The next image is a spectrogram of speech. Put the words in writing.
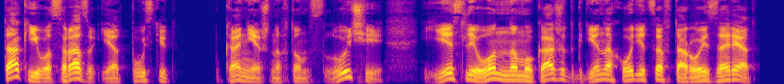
так его сразу и отпустит. Конечно, в том случае, если он нам укажет, где находится второй заряд.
